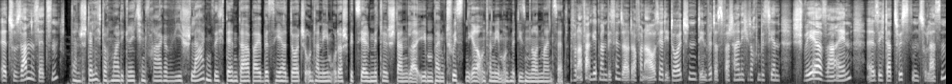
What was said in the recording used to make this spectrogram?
äh, zusammensetzen. Dann stelle ich doch mal die Gretchenfrage, wie schlagen sich denn dabei bisher deutsche Unternehmen oder speziell Mittelstandler eben beim Twisten ihrer Unternehmen und mit diesem neuen Mindset? Von Anfang an geht man ein bisschen so davon aus, ja, die Deutschen, denen wird das wahrscheinlich doch ein bisschen schwer sein, äh, sich da twisten zu lassen.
